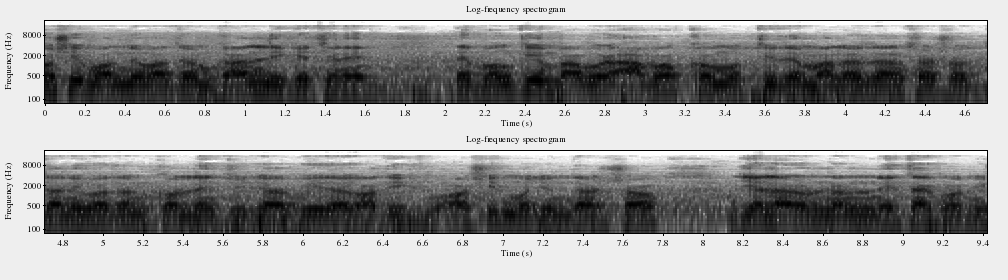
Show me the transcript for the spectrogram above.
বসেই বন্দে মাতরম গান লিখেছিলেন। তাই বঙ্কিম বাবুর আবক্ষ মূর্তিতে মাল্যদান সহ শ্রদ্ধা নিবেদন করলেন চুজার বিধায়ক অধীশ অসিত মজুমদার সহ জেলার অন্যান্য নেতাকর্মী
